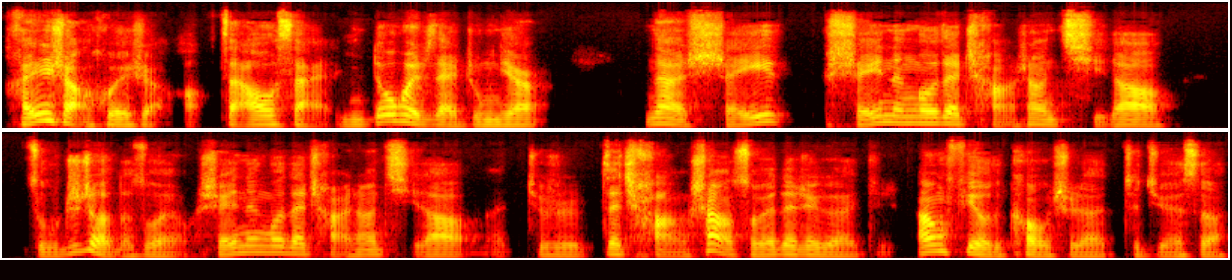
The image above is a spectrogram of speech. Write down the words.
很少会是在 outside，你都会是在中间。那谁谁能够在场上起到？组织者的作用，谁能够在场上起到，就是在场上所谓的这个 on-field coach 的这角色，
